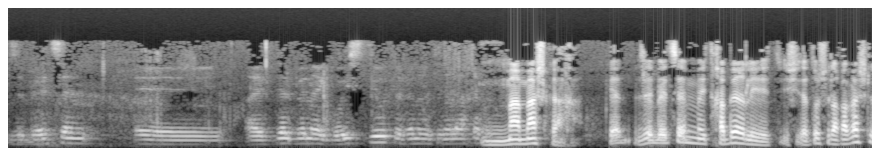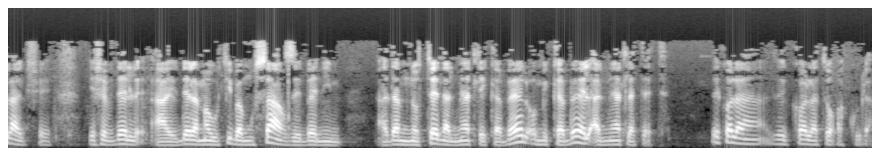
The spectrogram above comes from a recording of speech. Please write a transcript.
זה בעצם אה, ההבדל בין האגואיסטיות לבין הנתינה לאחר. ממש ככה. כן? זה בעצם מתחבר לשיטתו של הרב אשלג, שיש הבדל, ההבדל המהותי במוסר זה בין אם האדם נותן על מנת לקבל או מקבל על מנת לתת. זה כל, ה, זה כל התורה כולה.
